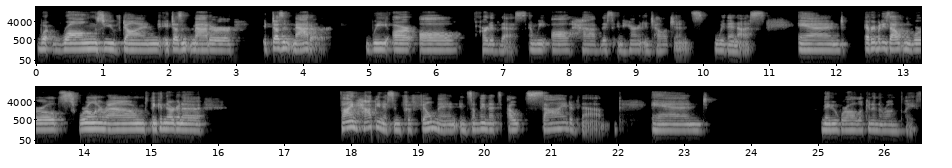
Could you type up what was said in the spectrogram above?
what wrongs you've done. It doesn't matter. It doesn't matter. We are all part of this and we all have this inherent intelligence within us. And everybody's out in the world swirling around thinking they're going to find happiness and fulfillment in something that's outside of them. And maybe we're all looking in the wrong place.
